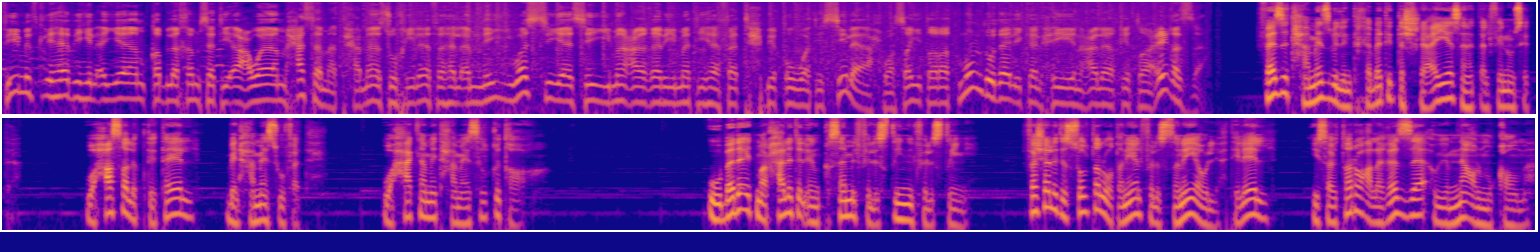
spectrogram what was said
في مثل هذه الأيام قبل خمسة أعوام حسمت حماس خلافها الأمني والسياسي مع غريمتها فتح بقوة السلاح وسيطرت منذ ذلك الحين على قطاع غزة. فازت حماس بالانتخابات التشريعية سنة 2006 وحصل اقتتال بين حماس وفتح وحكمت حماس القطاع. وبدأت مرحلة الانقسام الفلسطيني الفلسطيني فشلت السلطة الوطنية الفلسطينية والاحتلال يسيطروا على غزة أو يمنعوا المقاومة.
